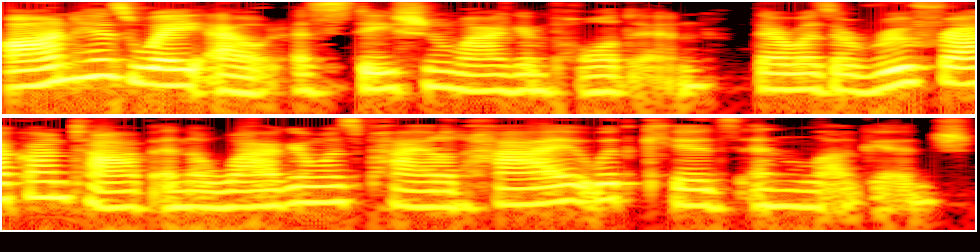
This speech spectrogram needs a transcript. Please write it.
On his way out, a station wagon pulled in. There was a roof rack on top, and the wagon was piled high with kids and luggage.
